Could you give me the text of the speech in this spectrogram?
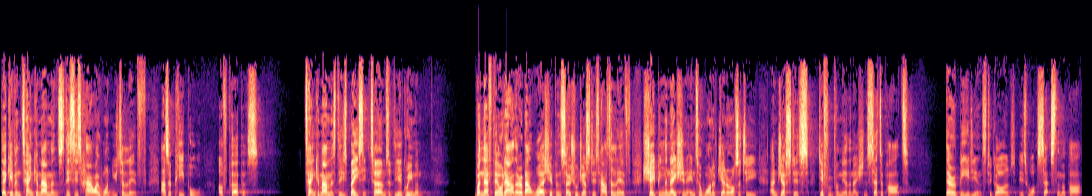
They're given 10 commandments. This is how I want you to live as a people of purpose. 10 commandments, these basic terms of the agreement. When they're filled out, they're about worship and social justice, how to live, shaping the nation into one of generosity and justice, different from the other nations, set apart. Their obedience to God is what sets them apart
